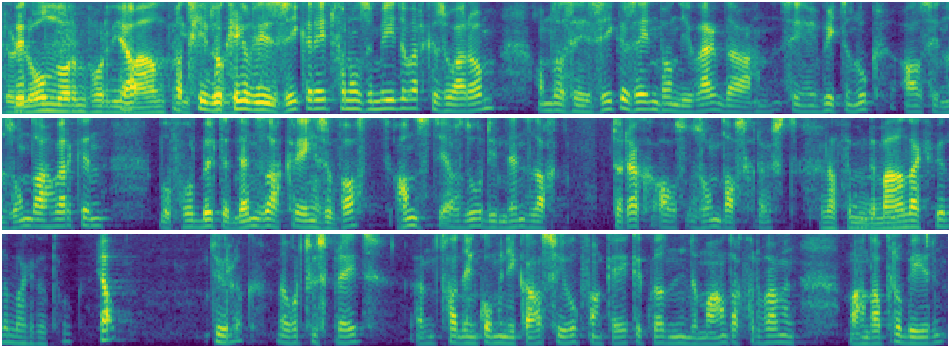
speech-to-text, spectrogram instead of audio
de loonnorm voor die ja, maand. Dat geeft ook heel veel zekerheid van onze medewerkers. Waarom? Omdat zij zeker zijn van die werkdagen. Zij weten ook, als ze een zondag werken, bijvoorbeeld de dinsdag krijgen ze vast, Hans, ja, door die dinsdag terug als zondagsrust. En als ze de maandag willen, mag dat ook? Ja, tuurlijk. Dat wordt gespreid. En het gaat in communicatie ook van, kijk, ik wil nu de maandag vervangen, we gaan dat proberen.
